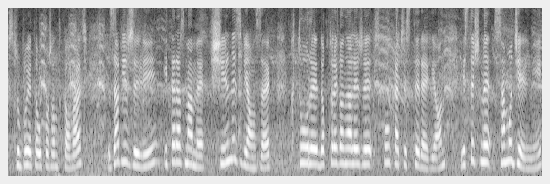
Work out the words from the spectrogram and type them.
spróbuję to uporządkować. Zawierzyli i teraz mamy silny związek, który, do którego należy spółka Czysty Region. Jesteśmy samodzielni,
